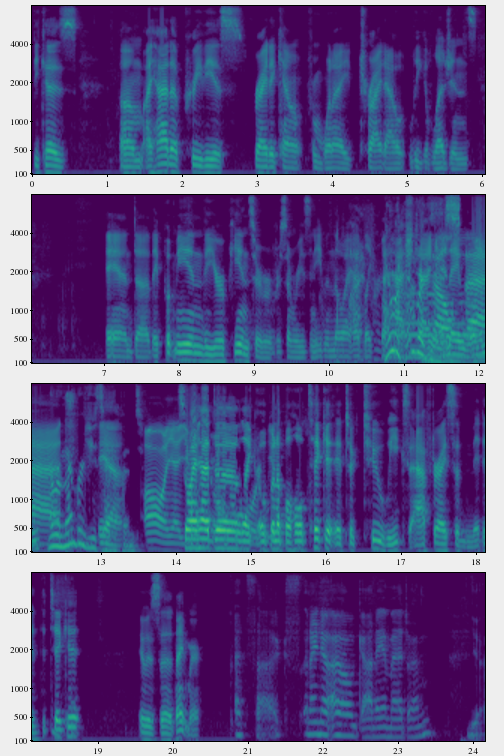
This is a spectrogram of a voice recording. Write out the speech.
because um, I had a previous Riot account from when I tried out League of Legends, and uh, they put me in the European server for some reason, even though I had like the forgot hashtag NA1. that. I remember you Yeah. happened. Oh yeah. So I had to like forward, open yeah. up a whole ticket. It took two weeks after I submitted the ticket. It was a nightmare. That sucks. And I know. Oh god, I imagine. Yeah.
